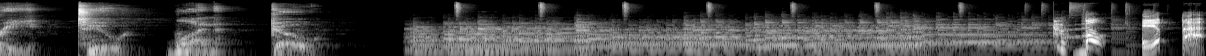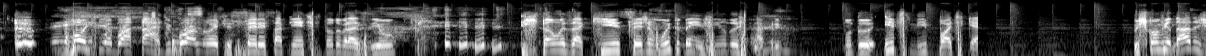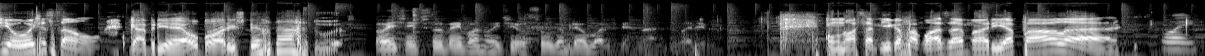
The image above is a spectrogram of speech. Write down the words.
Three, two, one, go. Bom, eita! Bom dia, boa tarde, boa noite, seres sapientes de todo o Brasil. Estamos aqui, sejam muito bem-vindos a primeiro do It's Me Podcast. Os convidados de hoje são Gabriel Boris Bernardo, Oi, gente, tudo bem? Boa noite. Eu sou o Gabriel Boris Bernardo. Valeu. com nossa amiga famosa Maria Paula. Oi.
